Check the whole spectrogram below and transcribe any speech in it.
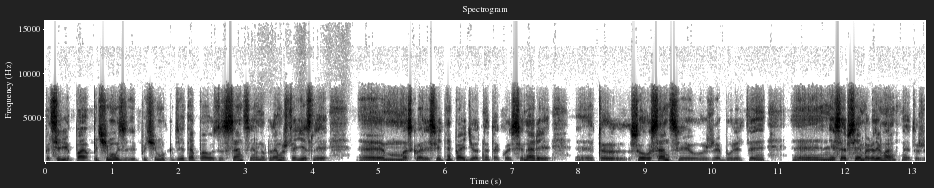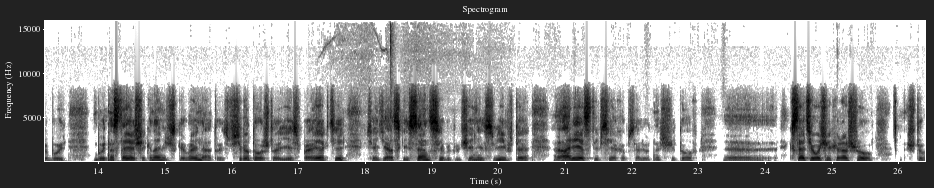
Почему, почему взята пауза с санкциями? Ну, потому что если э, Москва действительно пойдет на такой сценарий, э, то слово санкции уже будет э, э, не совсем релевантно. Это уже будет, будет настоящая экономическая война. То есть все то, что есть в проекте, все эти адские санкции, выключение Свифта, аресты всех абсолютно счетов. Э, кстати, очень хорошо, что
